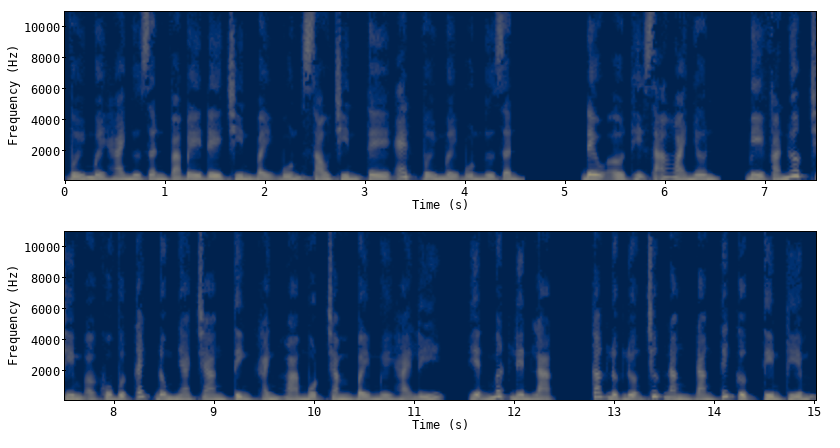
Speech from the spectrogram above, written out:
với 12 ngư dân và BD 97469TS với 14 ngư dân, đều ở thị xã Hoài Nhơn, bị phá nước chìm ở khu vực cách Đông Nha Trang, tỉnh Khánh Hòa 170 hải lý, hiện mất liên lạc. Các lực lượng chức năng đang tích cực tìm kiếm,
